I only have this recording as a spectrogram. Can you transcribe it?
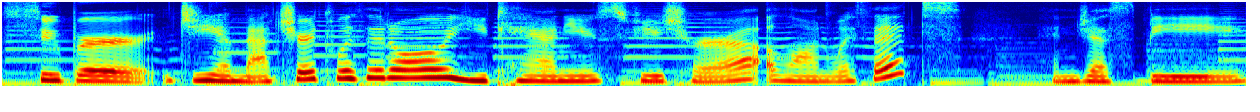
super geometric with it all, you can use Futura along with it and just be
